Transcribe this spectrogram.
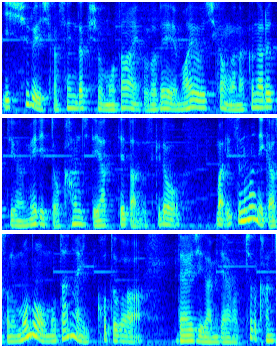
1種類しか選択肢を持たないことで迷う時間がなくなるっていうようなメリットを感じてやってたんですけど、まあ、いつの間にかその物を持たないことが大事だみたいなちょっと勘違い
